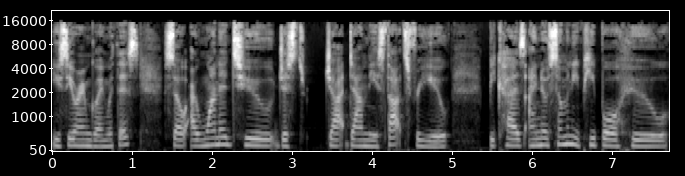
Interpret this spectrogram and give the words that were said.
You see where I'm going with this? So I wanted to just jot down these thoughts for you because I know so many people who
